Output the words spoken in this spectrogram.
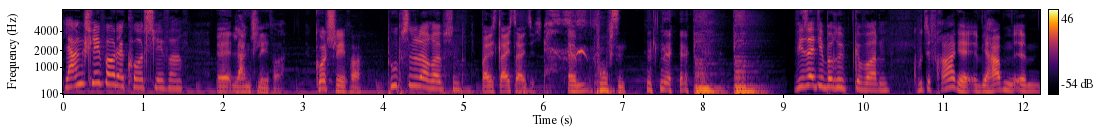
Langschläfer oder Kurzschläfer? Äh, Langschläfer. Kurzschläfer. Pupsen oder Rülpsen? Beides gleichzeitig. Ähm, pupsen. Wie seid ihr berühmt geworden? Gute Frage. Wir haben ähm,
